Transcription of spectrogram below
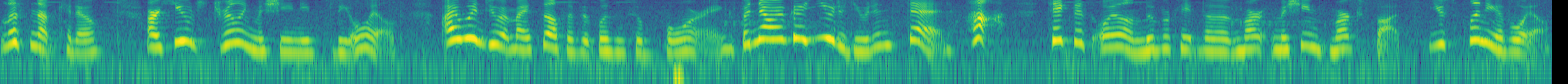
Listen up, kiddo. Our huge drilling machine needs to be oiled. I would do it myself if it wasn't so boring, but now I've got you to do it instead. Ha! Take this oil and lubricate the mar machine's mark spots. Use plenty of oil.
